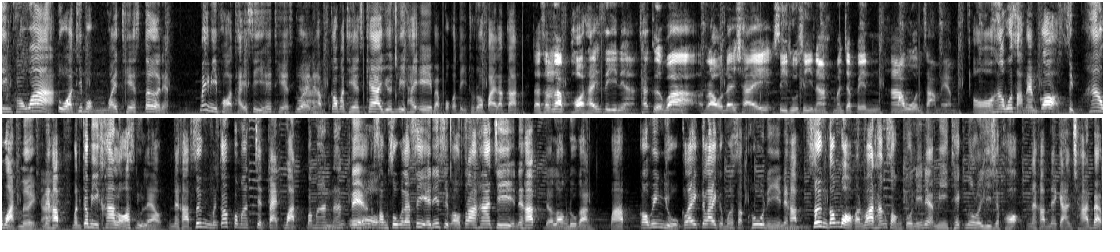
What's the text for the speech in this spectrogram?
ริงๆเพราะว่าตัวที่ผมไว้เทสเตอร์เนี่ย ไม่มีพอร์ต Type C ให้เทสด้วยนะครับ ก็มาเทสแค่ USB Type A แบบปกติทั่วๆไปแล้วกัน แต่สำหรับพอร์ต Type C เนี่ย ถ้าเกิดว่าเราได้ใช้ C to C นะ มันจะเป็น 5 โวลต์ 3 แอมป์ อ๋อ 5 โวลต์ 3 แอมป์ก็ 15 วัตต์เลยใช่นะครับ มันก็มีค่าลอสอยู่แล้วนะครับ ซึ่งมันก็ประมาณ 7-8 วัตต์ประมาณนั้นโอ้เนี่ย Samsung Galaxy A10 Ultra 5G นะครับ เดี๋ยวลองดูกันปั๊บ ก็วิ่งอยู่ใกล้ๆกับเมื่อสักครู่นี้นะครับ ซึ่งต้องบอกก่อนว่าทั้ง 2 ตัวนี้เนี่ยมีเทคโนโลยีเฉพาะนะครับในการชาร์จแบบ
